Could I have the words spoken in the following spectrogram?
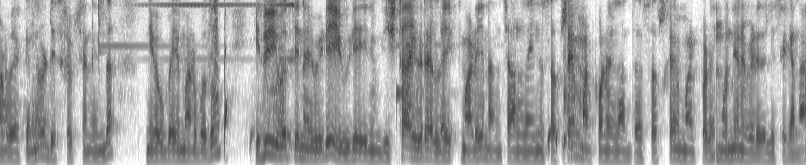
ಮಾಡಬೇಕಂದ್ರೆ ಡಿಸ್ಕ್ರಿಪ್ಷನಿಂದ ನೀವು ಬೈ ಮಾಡ್ಬೋದು. ಇದು ಇವತ್ತಿನ ವಿಡಿಯೋ ಈ ವಿಡಿಯೋ ನಿಮ್ಗೆ ಇಷ್ಟ ಆಗಿದ್ರೆ ಲೈಕ್ ಮಾಡಿ ನಮ್ಮ ಚಾನಲ್ ಇನ್ನೂ ಸಬ್ಸ್ಕ್ರೈಬ್ ಮಾಡ್ಕೊಂಡಿಲ್ಲ ಅಂತ ಸಬ್ಸ್ಕ್ರೈಬ್ ಮಾಡ್ಕೊಳ್ಳಿ. ಮುಂದಿನ ವಿಡಿಯೋದಲ್ಲಿ ಸಿಗೋಣ.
